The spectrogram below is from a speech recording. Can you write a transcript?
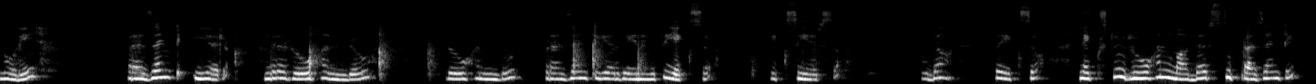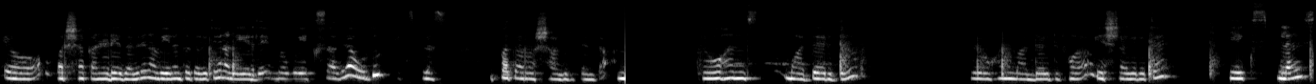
ನೋಡಿ ಪ್ರೆಸೆಂಟ್ ಇಯರ್ ಅಂದ್ರೆ ರೋಹನ್ದು ರೋಹನ್ದು ಪ್ರೆಸೆಂಟ್ ಇಯರ್ದು ಏನಾಗುತ್ತೆ? ಎಕ್ಸ್ ಎಕ್ಸ್ ಇಯರ್ಸ್ ಹೌದಾ? So x next Rohan mother's present ವರ್ಷ ಕಂಡುಹಿಡಿಯೋದಾದ್ರೆ ನಾವು ಏನಂತ ತೊಳಿತೀವಿ ನಾನು ಹೇಳಿದೆ. ಎಕ್ಸ್ ಆದ್ರೆ ಅವ್ರದ್ದು ಎಕ್ಸ್ ಪ್ಲಸ್ ಇಪ್ಪತ್ತಾರು ವರ್ಷ ಆಗಿರುತ್ತೆ ಅಂತ. ರೋಹನ್ ಮದರ್ದು ರೋಹನ್ ಮದರ್ದು ಎಷ್ಟಾಗಿರುತ್ತೆ? ಎಕ್ಸ್ ಪ್ಲಸ್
